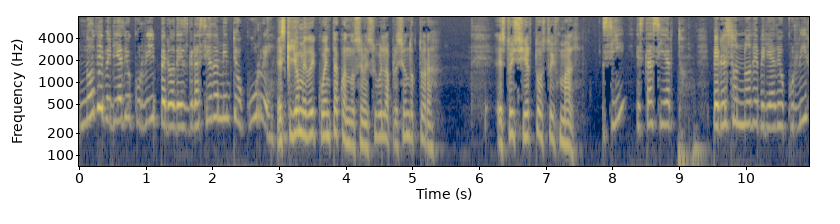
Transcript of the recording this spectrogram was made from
No debería de ocurrir, pero desgraciadamente ocurre. Es que yo me doy cuenta cuando se me sube la presión, doctora. ¿Estoy cierto o estoy mal? Sí, está cierto, pero eso no debería de ocurrir.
